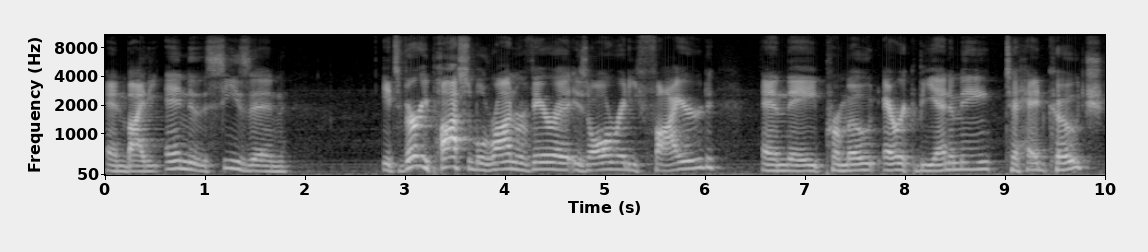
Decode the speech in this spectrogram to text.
And by the end of the season, it's very possible Ron Rivera is already fired and they promote Eric Bieniemy to head coach.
